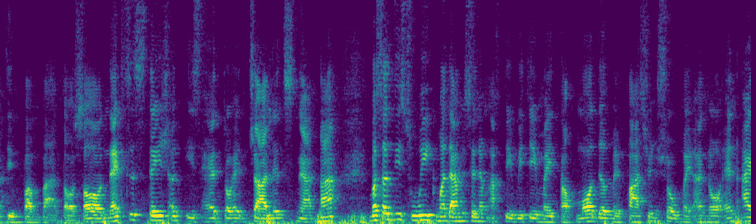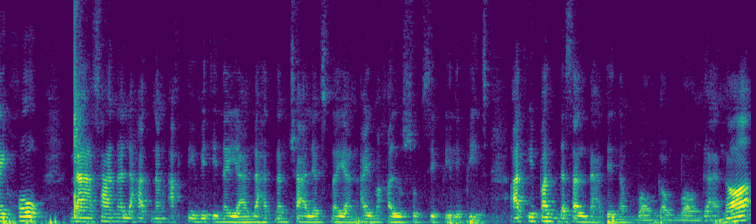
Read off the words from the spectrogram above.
ating pambato. So, next station is head-to-head challenge nata. Basta this week, madami silang activity. May top model, may fashion show, may ano. And I hope na sana lahat ng activity na yan, lahat ng challenge na yan ay makalusot si Philippines. At ipagdasal natin ng bonggang-bongga, no?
